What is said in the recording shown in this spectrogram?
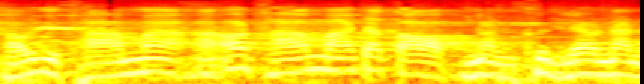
เขาจะถามมาเอาถามมาจะตอบนั่นขึ้นแล้วนั่น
